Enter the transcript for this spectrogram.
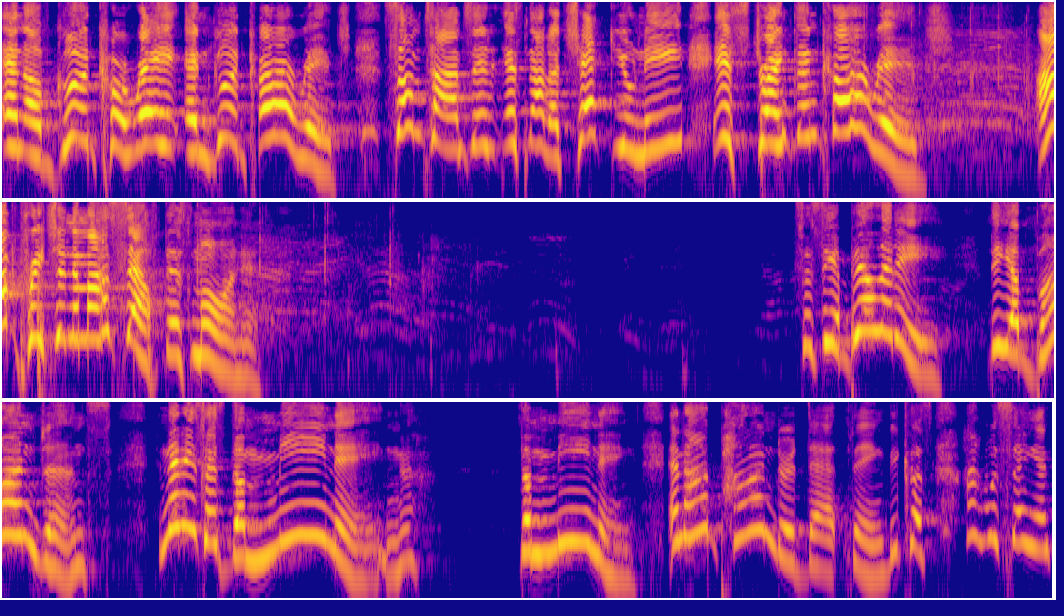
and of good courage and good courage. Sometimes it, it's not a check you need, it's strength and courage. I'm preaching to myself this morning. So it's the ability, the abundance, and then he says the meaning, The meaning. And I pondered that thing because I was saying,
